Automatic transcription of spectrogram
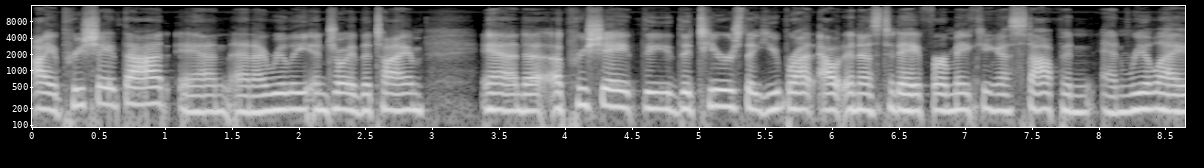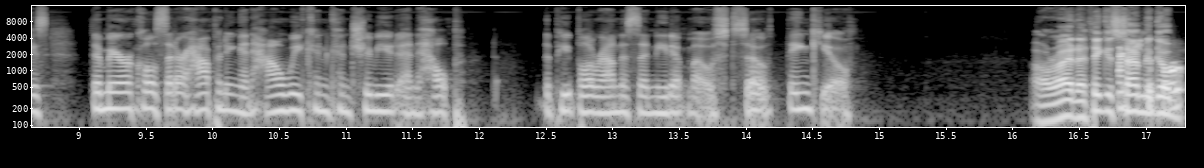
I appreciate that and and I really enjoyed the time and uh, appreciate the the tears that you brought out in us today for making us stop and and realize the miracles that are happening and how we can contribute and help the people around us that need it most. So thank you. All right, I think it's time to go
